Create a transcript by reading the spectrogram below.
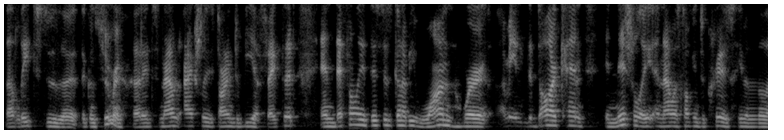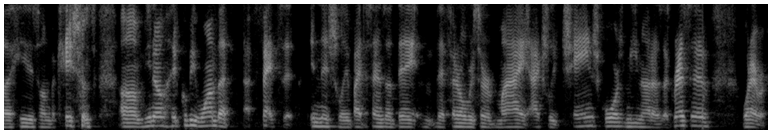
that leads to the, the consumer that it's now actually starting to be affected. And definitely this is going to be one where, I mean, the dollar can initially, and I was talking to Chris, even though he is on vacations, um, you know, it could be one that affects it initially by the sense that they the Federal Reserve might actually change course, be not as aggressive, whatever.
